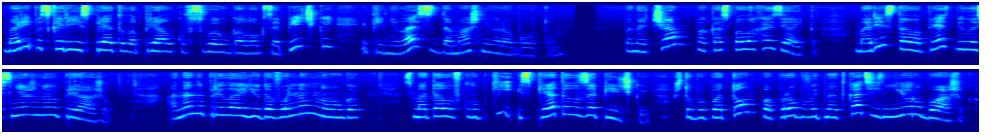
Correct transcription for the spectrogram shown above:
Мари поскорее спрятала прялку в свой уголок за печкой и принялась за домашнюю работу. По ночам, пока спала хозяйка, Мари стала прядь белоснежную пряжу. Она напряла ее довольно много, смотала в клубки и спрятала за печкой, чтобы потом попробовать наткать из нее рубашек.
